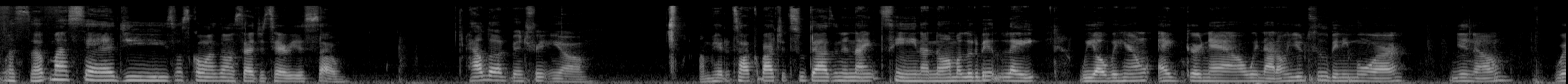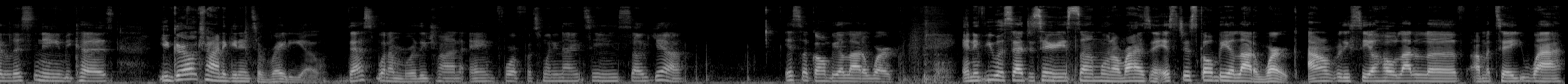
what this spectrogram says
What's up, my Saggies? What's going on, Sagittarius? So, how love been treating y'all? I'm here to talk about your 2019. I know I'm a little bit late. We over here on Anchor now. We're not on YouTube anymore. You know, we're listening because your girl trying to get into radio. That's what I'm really trying to aim for for 2019. So yeah, it's gonna be a lot of work. And if you a Sagittarius, Sun, Moon, or Rising, it's just gonna be a lot of work. I don't really see a whole lot of love. I'm gonna tell you why.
